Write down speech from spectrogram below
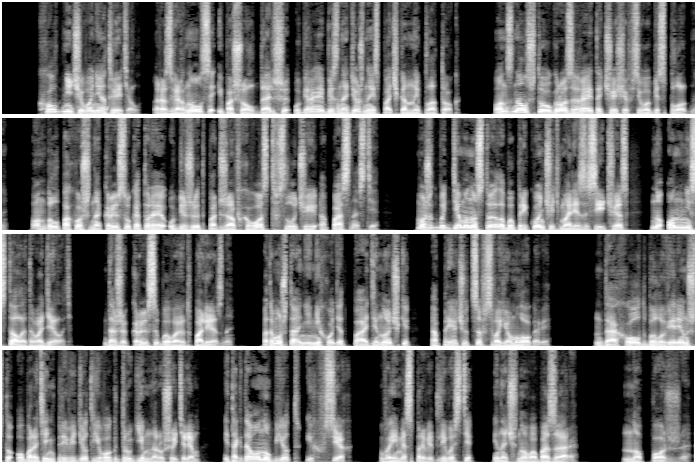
Холд ничего не ответил, развернулся и пошел дальше, убирая безнадежно испачканный платок. Он знал, что угрозы Райта чаще всего бесплодны. Он был похож на крысу, которая убежит, поджав хвост в случае опасности. Может быть, демону стоило бы прикончить Мариза сейчас, но он не стал этого делать. Даже крысы бывают полезны. потому что они не ходят поодиночке, а прячутся в своем логове. Да, Холд был уверен, что оборотень приведет его к другим нарушителям, и тогда он убьет их всех во имя справедливости и ночного базара. Но позже.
